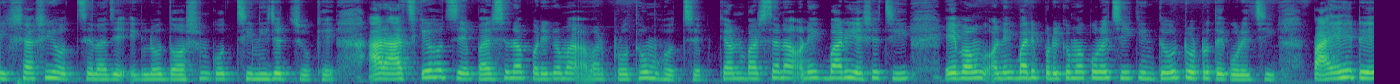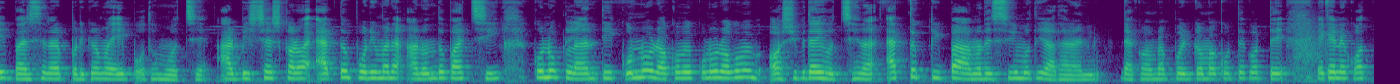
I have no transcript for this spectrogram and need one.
বিশ্বাসই হচ্ছে না যে এগুলো দর্শন করছি নিজের চোখে। আর আজকে হচ্ছে বার্সেনা পরিক্রমা আমার প্রথম হচ্ছে, কারণ বার্সেনা অনেকবারই এসেছি এবং অনেকবারই পরিক্রমা করেছি, কিন্তু টোটোতে করেছি। পায়ে হেঁটে বার্সেনার পরিক্রমা এই প্রথম হচ্ছে। আর বিশ্বাস করো, এত পরিমাণে আনন্দ পাচ্ছি, কোনো ক্লান্তি, কোনো রকমের কোনো রকমের অসুবিধাই হচ্ছে না। এত কৃপা আমাদের শ্রীমতী রাধারানী। দেখো আমরা পরিক্রমা করতে করতে এখানে কত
